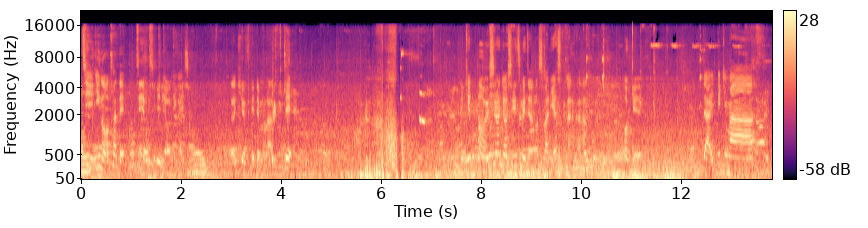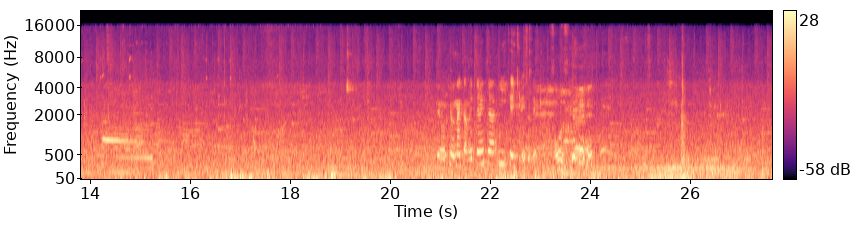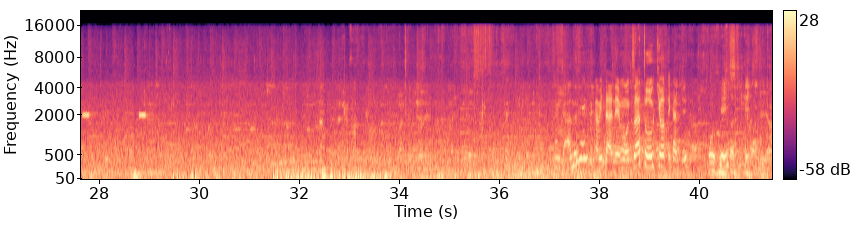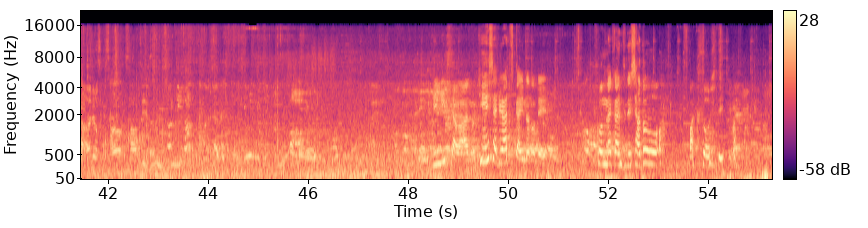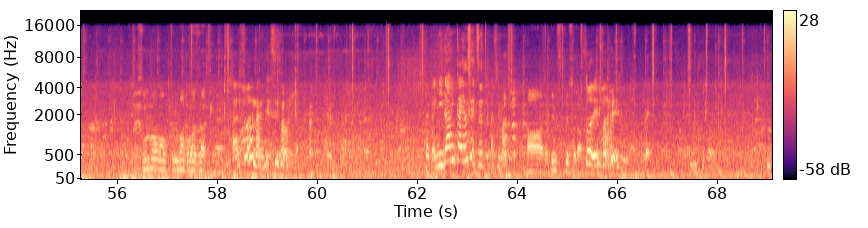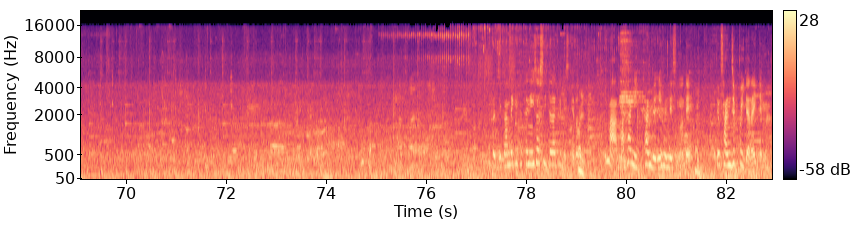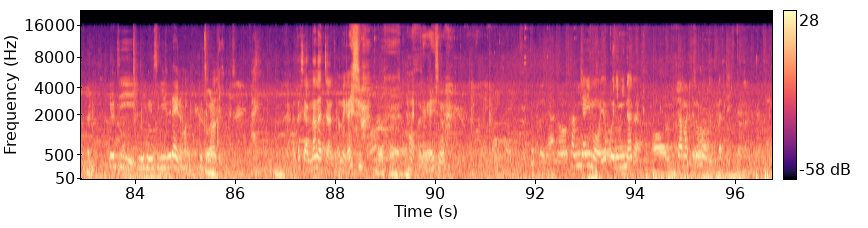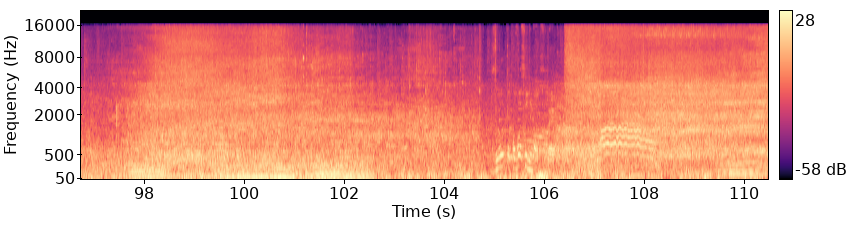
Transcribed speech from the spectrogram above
後から順番に1、2のさてこっちでお尻でお願いします。は気をつけてもらって。でキュッと後ろにお尻詰めちゃうと座りやすくなるかな。OK じゃあ行ってきます。でも今日なんかめちゃめちゃいい天気ですね。い。そうですね。なんかあの辺とか見たらねもうザ東京って感じそうですね。景色的に人力車はあの軽車両扱いなのでこんな感じで車道を爆走していきます信号も車と同じなんですね。あそうなんですよなんか二段階右折とかしますああ、じゃあ原付でしたら。そうですそうです時間だけ確認させていただくんですけど、はい今、まあ、3時32分ですので、はいでも30分いただいてます。はい。4時2分過ぎぐらいの方にこっち戻ってきました。はい。私は奈々ちゃんでお願いします。はい、お願いします。ちょっとね、あの雷門を横に見ながらは下町の方に向かっていきたいずーっと小走りなんですね。あ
